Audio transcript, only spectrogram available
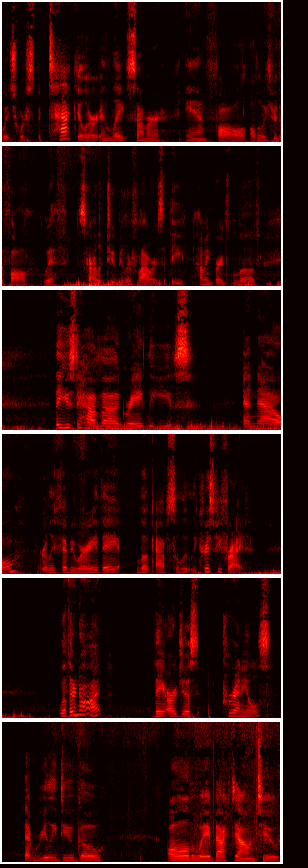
which were spectacular in late summer and fall, all the way through the fall, with scarlet tubular flowers that the hummingbirds love. They used to have uh, gray leaves, and now, early February, they look absolutely crispy fried. Well, they're not. They are just perennials that really do go all the way back down to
